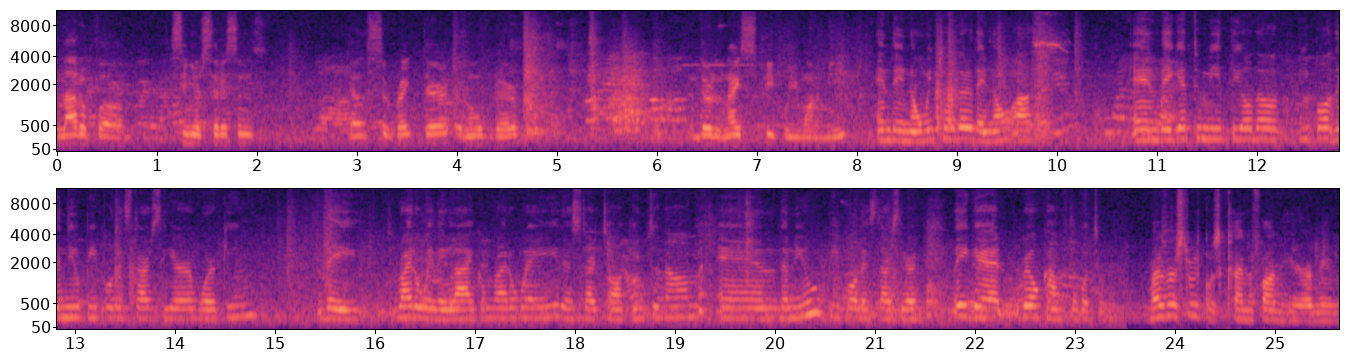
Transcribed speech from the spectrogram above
a lot of uh, senior citizens that sit right there and over there. And they're the nicest people you want to meet. And they know each other, they know us, and they get to meet the other people, the new people that starts here working. They right away they like them right away. They start talking to them, and the new people that starts here, they get real comfortable too. My first week was kind of fun here. I mean,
